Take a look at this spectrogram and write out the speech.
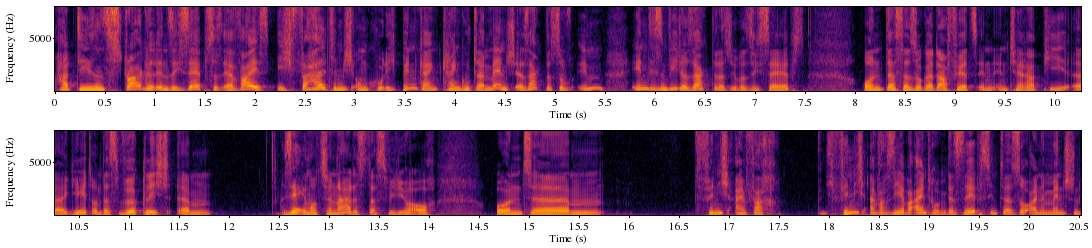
hat diesen Struggle in sich selbst, dass er weiß, ich verhalte mich uncool, ich bin kein, kein guter Mensch. Er sagt das so, im, in diesem Video sagt er das über sich selbst und dass er sogar dafür jetzt in, in Therapie äh, geht und das wirklich ähm, sehr emotional ist, das Video auch. Und ähm, finde ich einfach, finde ich einfach sehr beeindruckend, dass selbst hinter so einem Menschen,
